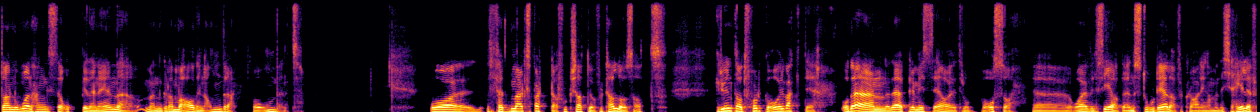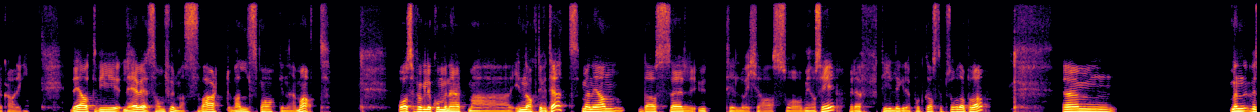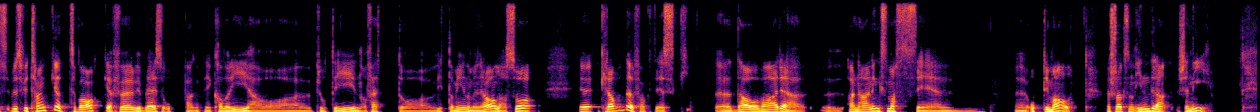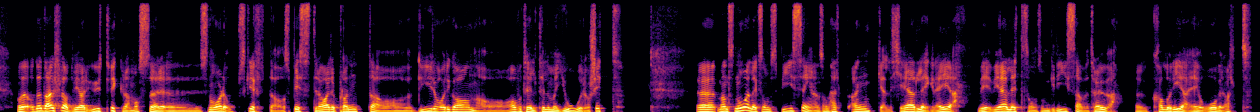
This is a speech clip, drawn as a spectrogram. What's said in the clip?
Der noen henger seg opp i den ene, men glemmer av den andre, og omvendt. Og fedmeeksperter fortsetter å fortelle oss at grunnen til at folk er overvektige, og det er, en, det er et premiss jeg har trodd på også. Uh, og jeg vil si at det er en stor del av forklaringa, men det er ikke hele forklaringa. Det er at vi lever i et samfunn med svært velsmakende mat. Og selvfølgelig kombinert med inaktivitet, men igjen, det ser ut til å ikke ha så mye å si. Ref tidligere podkastepisoder på det. Um, men hvis, hvis, vi tenker tilbake før vi ble så opphengt i kalorier og protein og fett og vitamin og mineraler, så eh, krevde faktisk eh, det å være eh, ernæringsmessig eh, optimal et slags sånn indre geni. Og det, er derfor at vi har utvikla masse uh, snåle oppskrifter og spist rare planter og dyreorganer og av og til til og med jord og skitt. Uh, mens nå er liksom spising en sånn helt enkel, kjedelig greie. Vi, vi er litt sånn som griser ved trauet. Uh, kalorier er jo overalt.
